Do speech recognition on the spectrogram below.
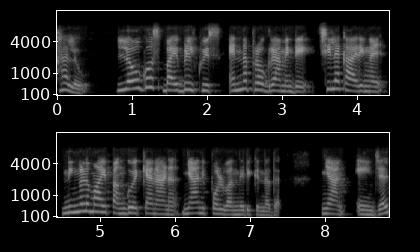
ഹലോ ലോഗോസ് ബൈബിൾ ക്വിസ് എന്ന പ്രോഗ്രാമിന്റെ ചില കാര്യങ്ങൾ നിങ്ങളുമായി പങ്കുവെക്കാനാണ് ഞാൻ ഇപ്പോൾ വന്നിരിക്കുന്നത്. ഞാൻ ഏഞ്ചൽ.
